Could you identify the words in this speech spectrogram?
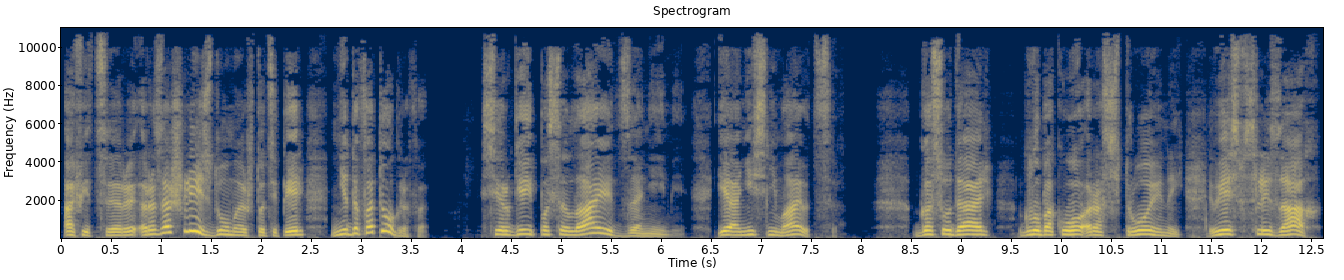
офицеры разошлись, думая, что теперь не до фотографа. Сергей посылает за ними, и они снимаются. Государь, глубоко расстроенный, весь в слезах,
